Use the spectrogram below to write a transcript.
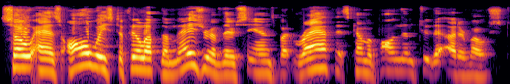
so as always to fill up the measure of their sins, but wrath has come upon them to the uttermost.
